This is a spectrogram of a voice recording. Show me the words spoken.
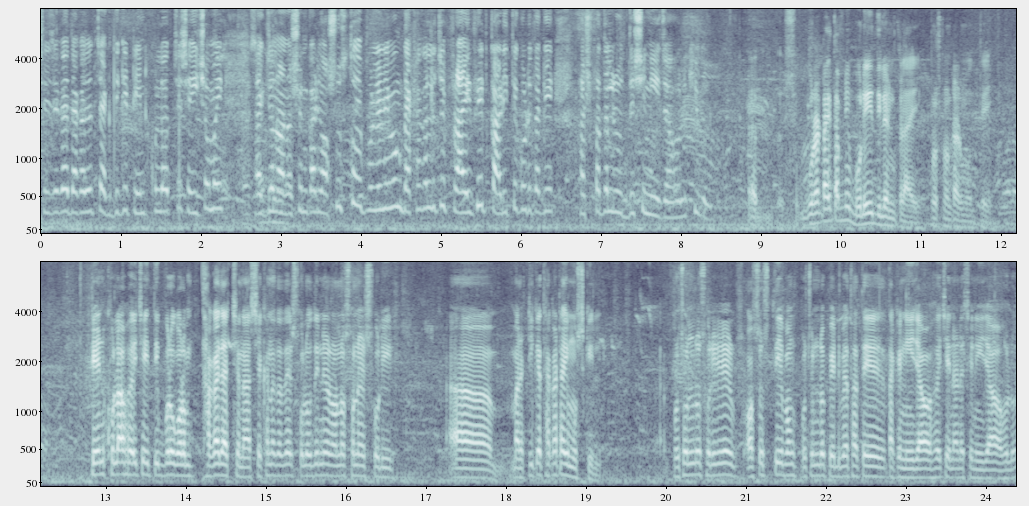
সেই জায়গায় দেখা যাচ্ছে একদিকে টেন্ট খোলা হচ্ছে, সেই সময় একজন অনশনকারী অসুস্থ হয়ে পড়লেন এবং দেখা গেল যে প্রাইভেট গাড়িতে করে তাকে হাসপাতালের উদ্দেশ্যে নিয়ে যাওয়া হলো। কি বলব গোড়াটাই তো আপনি বলেই দিলেন প্রায় প্রশ্নটার মধ্যেই। টেন্ট খোলা হয়েছে, এই তীব্র গরম থাকা যাচ্ছে না, সেখানে তাদের ষোলো দিনের অনশনের শরীর মানে টিকে থাকাটাই মুশকিল। প্রচণ্ড শরীরের অস্বস্তি এবং প্রচণ্ড পেট ব্যথাতে তাকে নিয়ে যাওয়া হয়েছে, এনআরএসে নিয়ে যাওয়া হলো।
